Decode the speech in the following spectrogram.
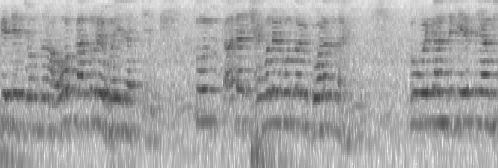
পেটের যন্ত্রণা, অকাতরে হয়ে যাচ্ছে। তো কাটা ছ্যাঙ্গলের মতো আমি গড়াতে থাকি। তো ওইখান থেকে এসে আমি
